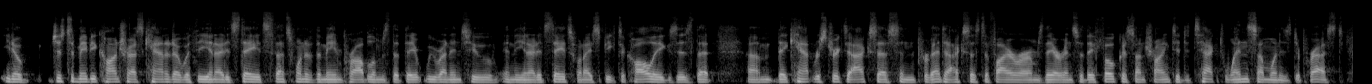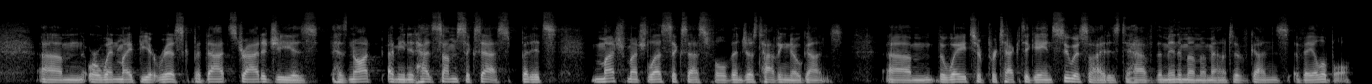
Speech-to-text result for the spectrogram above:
you know, just to maybe contrast Canada with the United States, that's one of the main problems that they, we run into in the United States when I speak to colleagues is that um, they can't restrict access and prevent access to firearms there. And so they focus on trying to detect when someone is depressed um, or when might be at risk. But that strategy is has not, I mean, it has some success, but it's much, much less successful than just having no guns. Um, the way to protect against suicide is to have the minimum amount of guns available.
